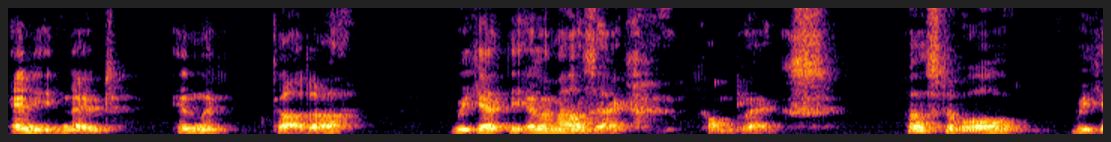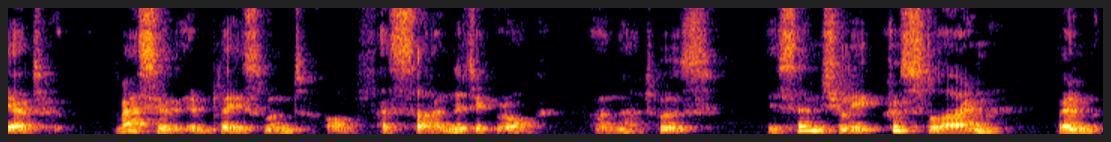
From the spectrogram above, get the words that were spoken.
any note in the Gardar, we get the Ilimaussaq complex. First of all, we get massive emplacement of a syenitic rock, and that was essentially crystalline when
